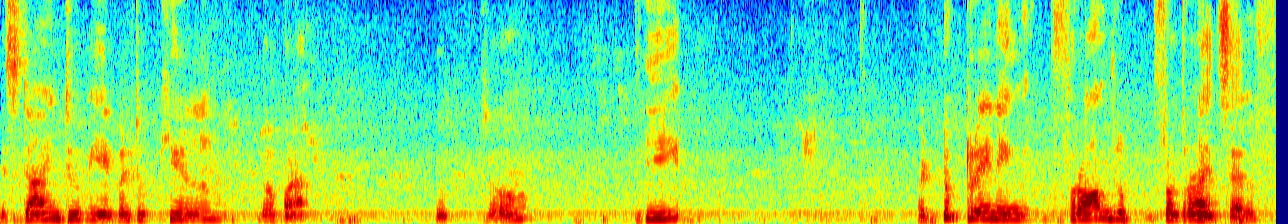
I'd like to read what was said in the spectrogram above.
destined to be able to kill Drupana. So he uh, took training from from Drona itself,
